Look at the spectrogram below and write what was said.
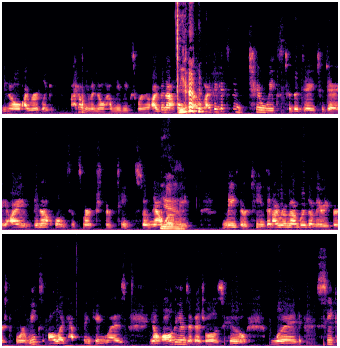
you know, I wrote like I don't even know how many weeks we're. I've been at home. Yeah. I, I, think it's been two weeks to the day today. I've been at home since March 13th, so now yeah. we're May, May 13th, and I remember the very first four weeks. All I kept thinking was, you know, all the individuals who would seek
